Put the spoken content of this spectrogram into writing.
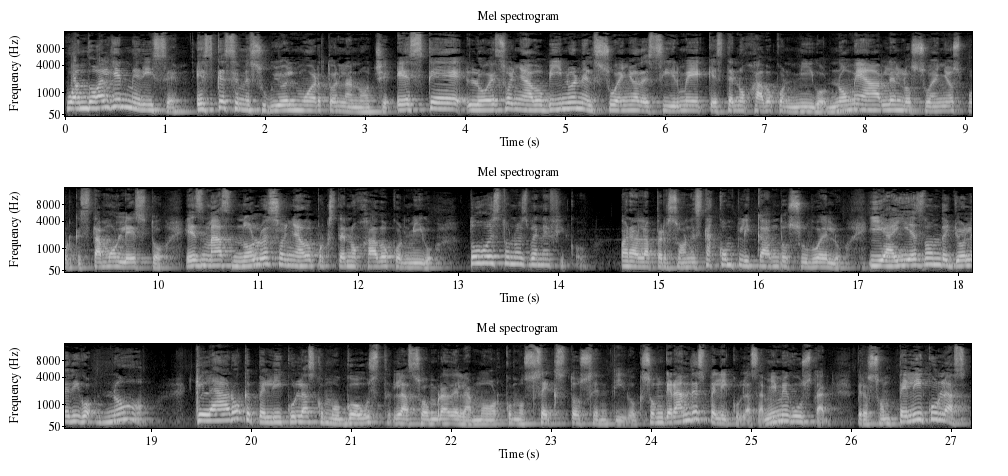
Cuando alguien me dice, es que se me subió el muerto en la noche, es que lo he soñado, vino en el sueño a decirme que está enojado conmigo, no me hablen los sueños porque está molesto, es más, no lo he soñado porque está enojado conmigo, todo esto no es benéfico para la persona, está complicando su duelo. Y ahí es donde yo le digo, no. Claro que películas como Ghost, La sombra del amor, como Sexto Sentido, que son grandes películas, a mí me gustan, pero son películas,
